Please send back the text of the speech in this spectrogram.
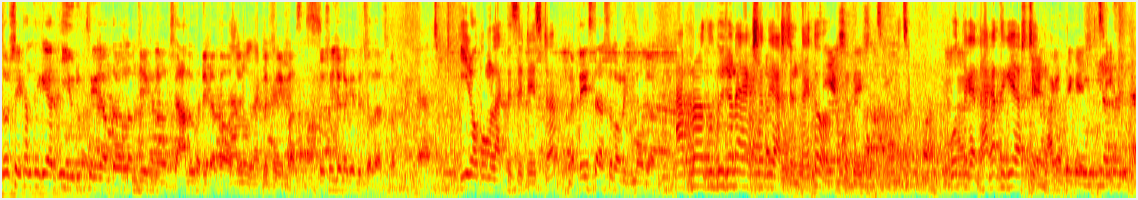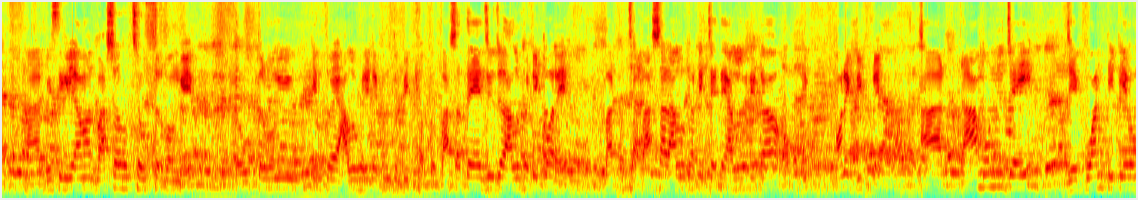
তো সেখান থেকে আর কি ইউটিউব থেকে জানতে পারলাম যে এখানে হচ্ছে আলু ঘাটিটা পাওয়া যায় আলু ঘাটিটা ফেমাস তো সেই জন্য খেতে চলে আসলাম। আচ্ছা। কি রকম লাগতেছে টেস্টটা না টেস্টটা আসলে অনেক মজা আপনারা তো দুজনে একসাথে আসছেন তাই তো? একসাথে এসেছি। আচ্ছা কোথেকে? ঢাকা থেকে আসছেন? ঢাকা থেকে এসেছি। আর বেসিক্যালি আমার বাসা হচ্ছে উত্তরবঙ্গে। তো উত্তরবঙ্গে কিন্তু এই আলু ঘাটিটা কিন্তু বিখ্যাত। বাসাতে এজ ইউজুয়াল আলু ঘাটি করে বাট হচ্ছে বাসার আলু ঘাটির চাইতে আলু ঘাটিটা অনেক- অনেক ডিফারেন্ট আর দাম অনুযায়ী যে কোয়ান্টিটি এবং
